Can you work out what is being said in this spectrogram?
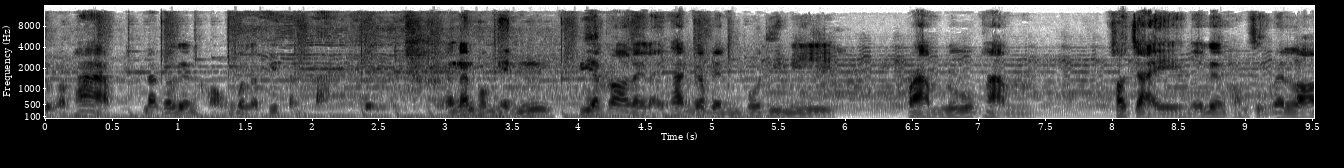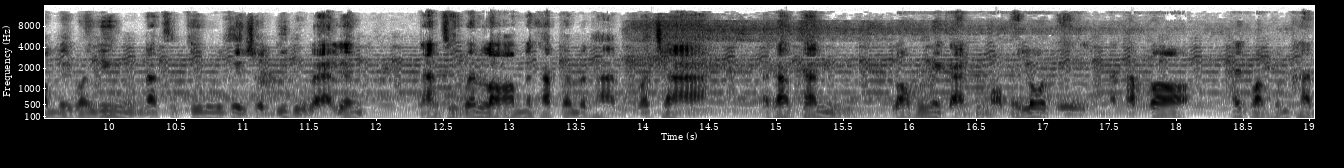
สุขภาพ แล้วก็เรื่องของมลพิษต่างๆ ดังนั้นผมเห็นวิทยากรหลาย ๆ ท่านก็เป็นผู้ที่มีความรู้ความ เข้าใจในเรื่องของสิ่งแวดล้อมโดยเฉพาะยิ่งนักสิทธิมนุษยชนที่ดูแลเรื่องงานสิ่งแวดล้อมนะครับท่านประธานวัชชานะครับ ท่านรองผู้อำนวยการคุณหมอไพโรธเองนะครับ ก็ให้ความสำคัญ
